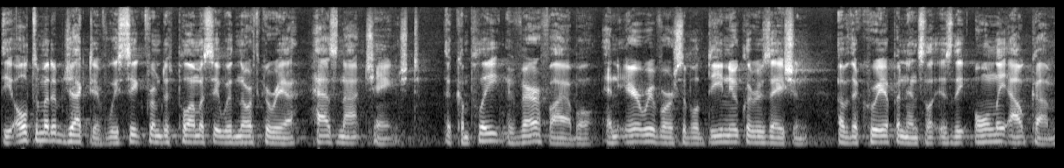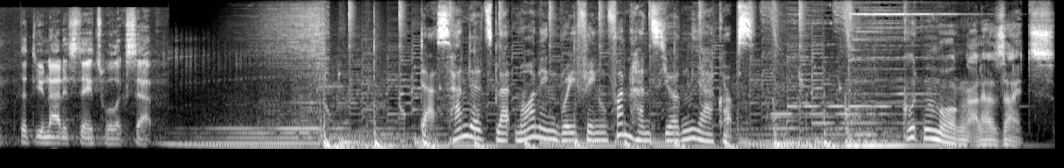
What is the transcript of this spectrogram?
The ultimate objective we seek from diplomacy with North Korea has not changed. The complete, verifiable, and irreversible denuclearization of the Korea Peninsula is the only outcome that the United States will accept. Das Handelsblatt Morning Briefing von Hans-Jürgen Jakobs. Guten Morgen allerseits.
